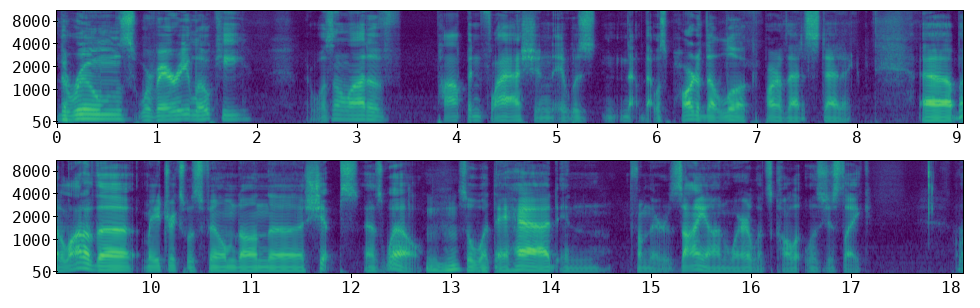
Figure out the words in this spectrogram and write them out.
the rooms were very low key. There wasn't a lot of pop and flash, and it was that was part of the look, part of that aesthetic. Uh, but a lot of the Matrix was filmed on the ships as well. Mm-hmm. So what they had in from their Zion wear, let's call it, was just like uh,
